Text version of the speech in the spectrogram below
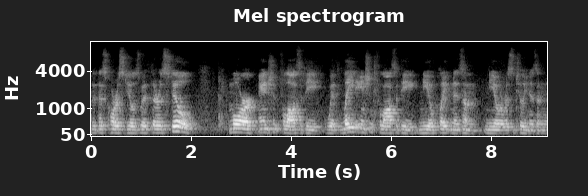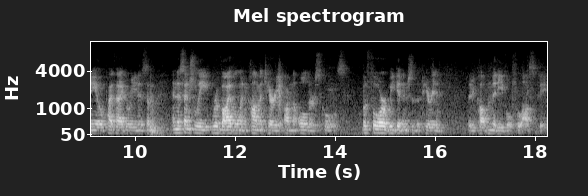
that this course deals with, there is still more ancient philosophy with late ancient philosophy, Neoplatonism, Neo-Aristotelianism, Neo-Pythagoreanism, and essentially revival and commentary on the older schools before we get into the period that we call medieval philosophy.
